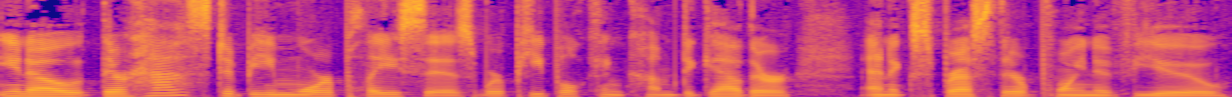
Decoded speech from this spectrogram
you know, there has to be more places where people can come together and express their point of view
